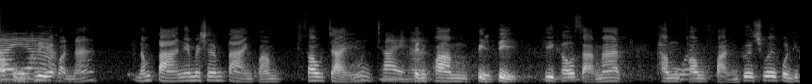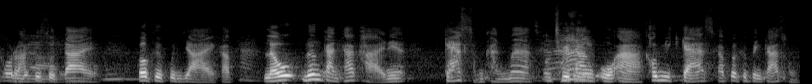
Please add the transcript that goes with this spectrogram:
ครับผมเคลียร์ก่อนนะ น้ำตาเนี่ยไม่ใช่น้ำตาแห่งความเศร้าใจ มันใช่ฮะ เป็นความปิติที่เขาสามารถทำความฝันเพื่อช่วยคนที่เขารักที่สุดได้ ก็คือคุณยายครับ แล้วเรื่องการค้าขายเนี่ย แก๊สสำคัญมากใช่คือทาง OR เขามีแก๊สครับก็คือเป็นก๊าซหุง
